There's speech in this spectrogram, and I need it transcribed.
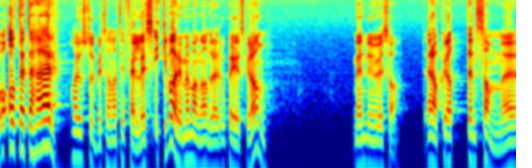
Og alt dette her har jo Storbritannia til felles, ikke bare med mange andre europeiske land, men med USA. Det er akkurat den samme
